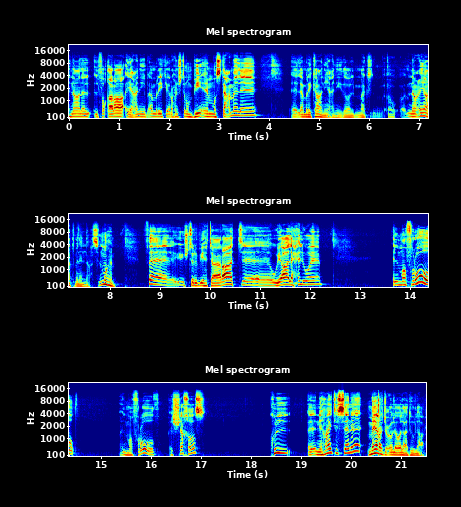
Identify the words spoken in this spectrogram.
هنا الفقراء يعني بأمريكا يروحون يشترون بي إم مستعملة. الأمريكان يعني ذول. نوعيات من الناس. المهم فيشتري بيها تايرات آه، وياله حلوة. المفروض المفروض الشخص كل آه، نهاية السنة ما يرجعوا له ولا دولار.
